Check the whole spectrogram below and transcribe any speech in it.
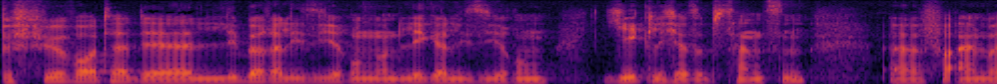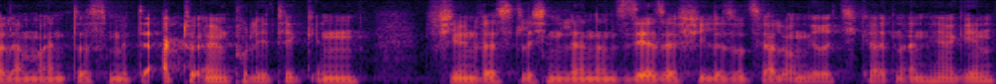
Befürworter der Liberalisierung und Legalisierung jeglicher Substanzen, äh, vor allem weil er meint, dass mit der aktuellen Politik in vielen westlichen Ländern sehr, sehr viele soziale Ungerechtigkeiten einhergehen.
